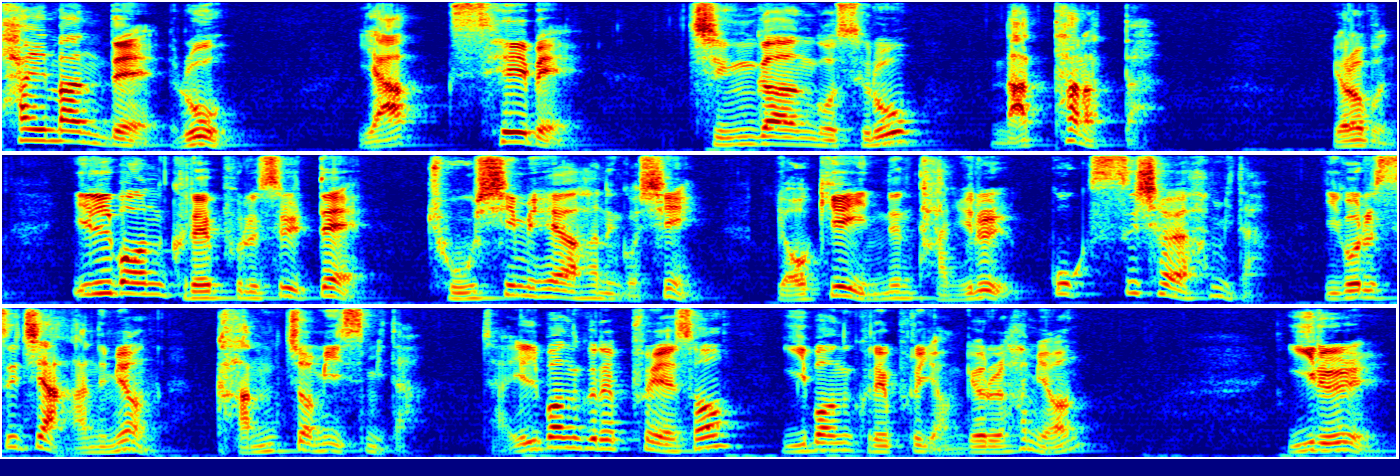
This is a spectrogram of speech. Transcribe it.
8만 대로 약 3배 증가한 것으로 나타났다. 여러분, 1번 그래프를 쓸 때 조심해야 하는 것이 여기에 있는 단위를 꼭 쓰셔야 합니다. 이거를 쓰지 않으면 감점이 있습니다. 자, 1번 그래프에서 2번 그래프를 연결을 하면 이를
